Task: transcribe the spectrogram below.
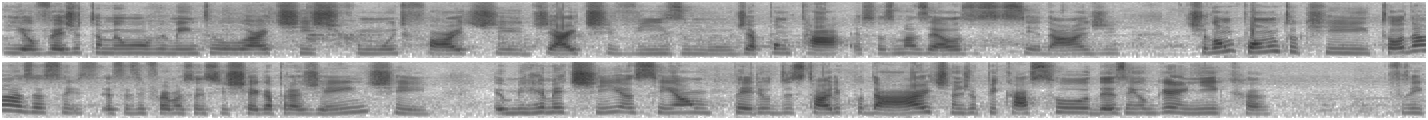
e eu vejo também um movimento artístico muito forte de artivismo, de apontar essas mazelas da sociedade. Chegou um ponto que todas essas, essas informações que chegam pra gente, eu me remeti assim a um período histórico da arte onde o Picasso desenhou Guernica. Falei,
